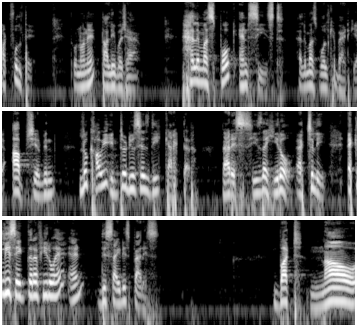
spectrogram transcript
थॉटफुल थे तो उन्होंने ताली बजाया। Helenus spoke and ceased Helenus बोल के बैठ गया। अब शेरबिंद look how he introduce the character Paris he is the hero actually Achilles एक तरफ़ हीरो है and this side is Paris but now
